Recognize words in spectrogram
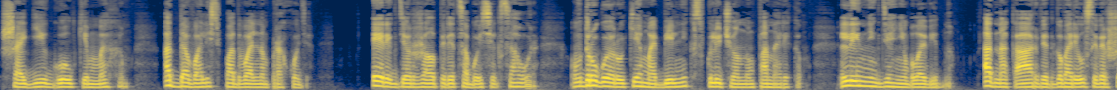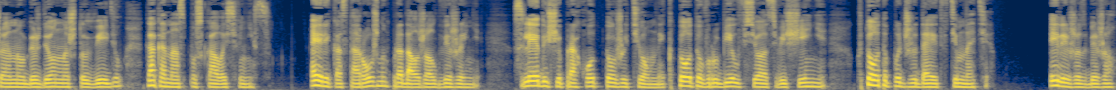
Шаги гулким мехом отдавались в подвальном проходе. Эрик держал перед собой сексаур, в другой руке мобильник с включенным фонариком. Лин нигде не было видно. Однако Арвид говорил совершенно убежденно, что видел, как она спускалась вниз. Эрик осторожно продолжал движение. Следующий проход тоже темный. Кто-то врубил все освещение, кто-то поджидает в темноте или же сбежал.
